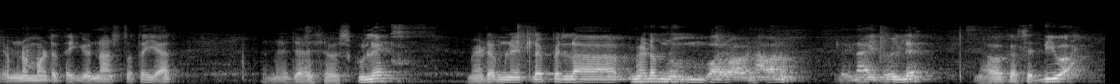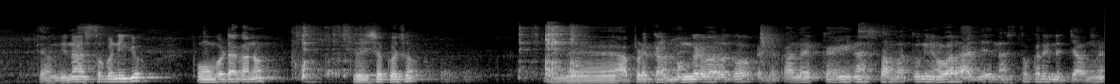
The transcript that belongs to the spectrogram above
એમના માટે થઈ ગયો નાસ્તો તૈયાર. અને જાય છે સ્કૂલે. મેડમને એટલે પહેલાં મેડમનો વારો આવે નાહવાનો એટલે નાહી ધોઈ લે. હવે કરશે દીવા. ત્યાં સુધી નાસ્તો બની ગયો પૌં બટાકાનો. જોઈ શકો છો. અને આપણે કાલ મંગળવાર હતો, એટલે કાલે કંઈ નાસ્તામાં તો નહીં. હવાર આજે નાસ્તો કરીને જ જવાનું હે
